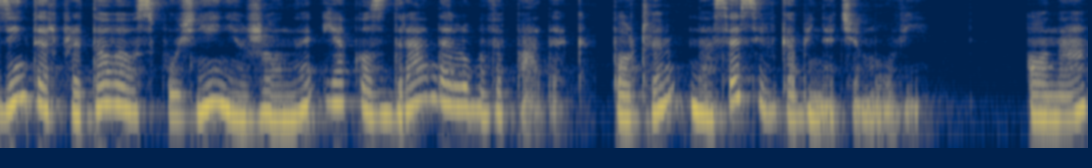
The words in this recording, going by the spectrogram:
zinterpretował spóźnienie żony jako zdradę lub wypadek, po czym na sesji w gabinecie mówi: Ona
